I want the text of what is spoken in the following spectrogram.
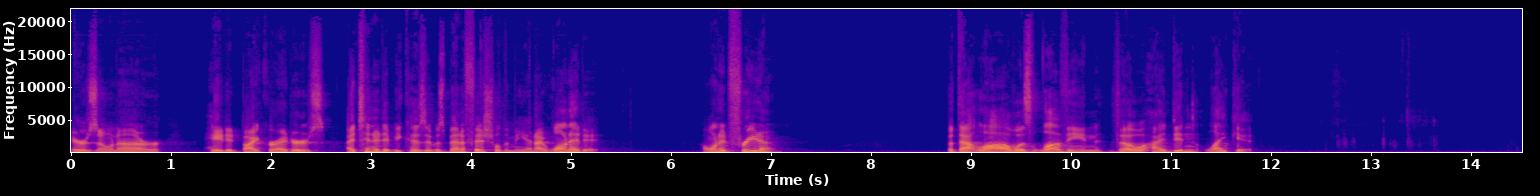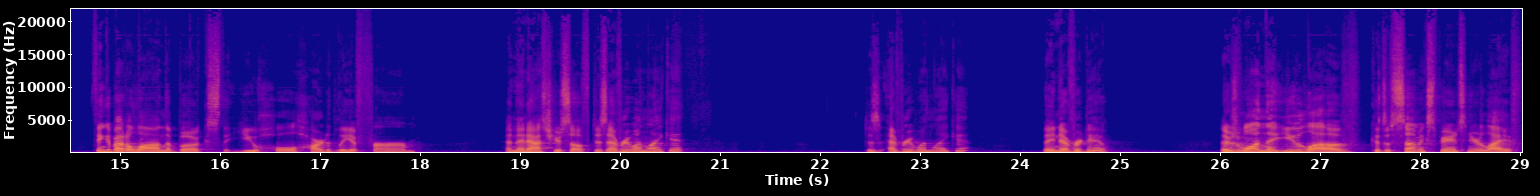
Arizona or hated bike riders. I tinted it because it was beneficial to me and I wanted it. I wanted freedom. But that law was loving, though I didn't like it. Think about a law in the books that you wholeheartedly affirm, and then ask yourself Does everyone like it? Does everyone like it? They never do. There's one that you love because of some experience in your life,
